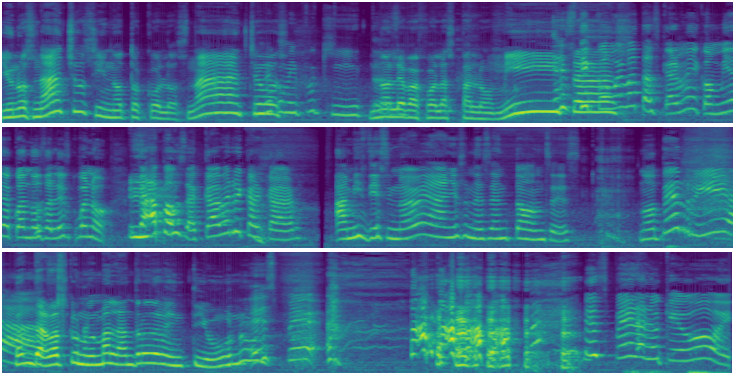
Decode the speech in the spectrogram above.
Y unos nachos y no tocó los nachos. Me comí poquito. No le bajó las palomitas. Es que cómo iba a atascarme de comida cuando sales. Bueno, cada pausa, cabe recalcar. A mis 19 años en ese entonces. No te rías. Andabas con un malandro de 21. Espera. Espera lo que voy.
